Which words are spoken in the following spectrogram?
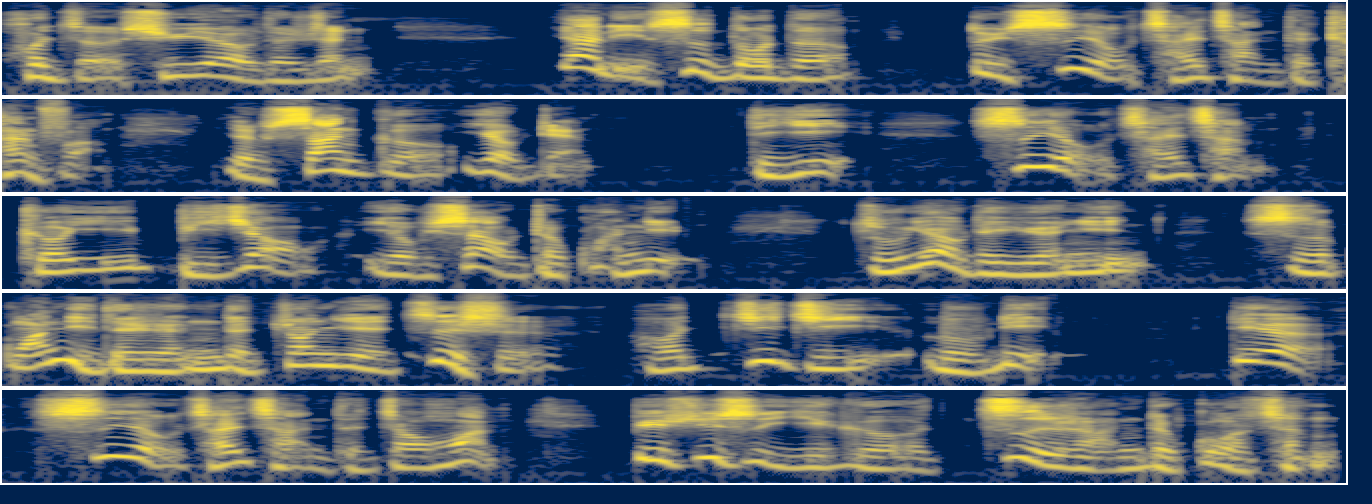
或者需要的人。亚里士多德对私有财产的看法有三个要点：第一，私有财产可以比较有效的管理，主要的原因是管理的人的专业知识和积极努力。第二，私有财产的交换必须是一个自然的过程，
